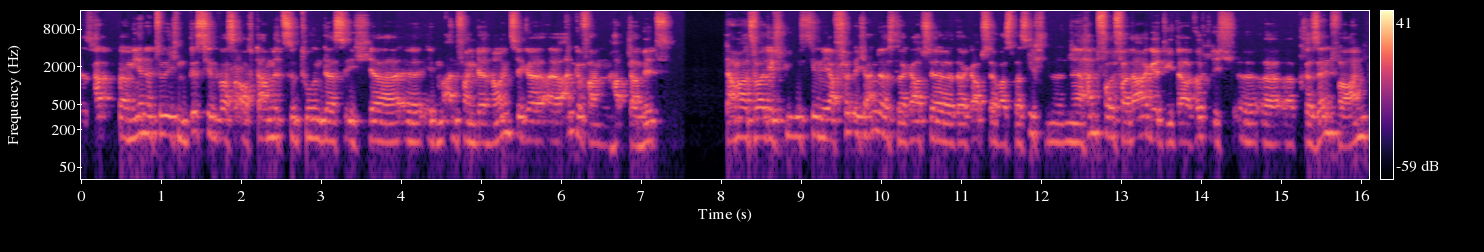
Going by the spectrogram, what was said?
das hat bei mir natürlich ein bisschen was auch damit zu tun, dass ich ja äh, eben Anfang der 90er äh, angefangen habe damit. Damals war die Spieleszene ja völlig anders. Da gab es ja, da gab's ja was weiß ich, eine Handvoll Verlage, die da wirklich äh, äh, präsent waren.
